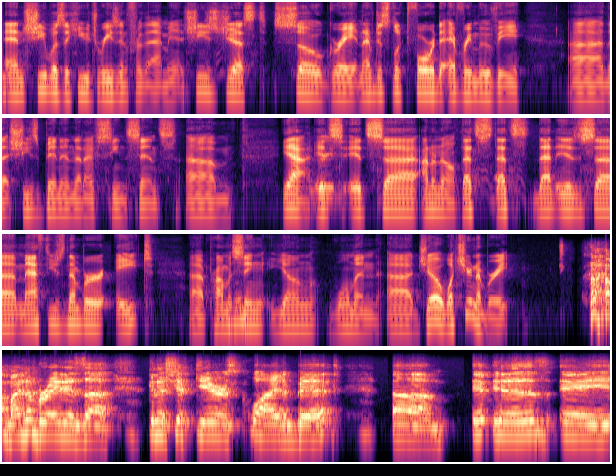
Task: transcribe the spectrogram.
and she was a huge reason for that. I mean, she's just so great, and I've just looked forward to every movie uh, that she's been in that I've seen since. Um, yeah, it's it's uh, I don't know. That's that's that is uh, Matthew's number eight, uh, promising young woman. Uh, Joe, what's your number eight? My number eight is uh, going to shift gears quite a bit. Um, it is a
